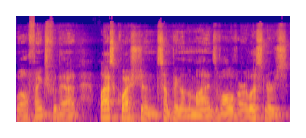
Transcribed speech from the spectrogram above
Well, thanks for that. Last question, something on the minds of all of our listeners.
